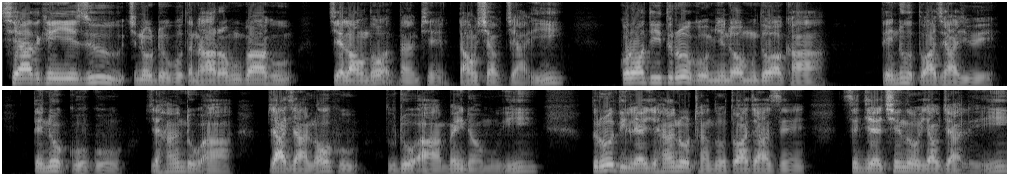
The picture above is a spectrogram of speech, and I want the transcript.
ဆရာသခင်ယေရှုကျွန်ုပ်တို့ကိုတနာတော်မူပါဟု ကျေလောင်သောအတန်ဖြင့်တောင်းလျှောက်ကြ၏ကိုရောဒီသူတို့ကိုမြင်တော်မူသောအခါသင်တို့သွားကြ၍သင်တို့ကိုယ်ကိုယဟန်တို့အားပြကြလော့ဟုသူတို့အားမိန့်တော်မူ၏သူတို့သည်လည်းယဟန်တို့ထံသို့သွားကြစဉ်စင်ကြယ်ချင်းသို့ရောက်ကြလေ၏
